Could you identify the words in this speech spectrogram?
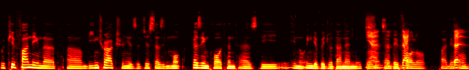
we keep finding that um, the interaction is just as mo- as important as the you know individual dynamics yeah, that they that, follow by their that.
